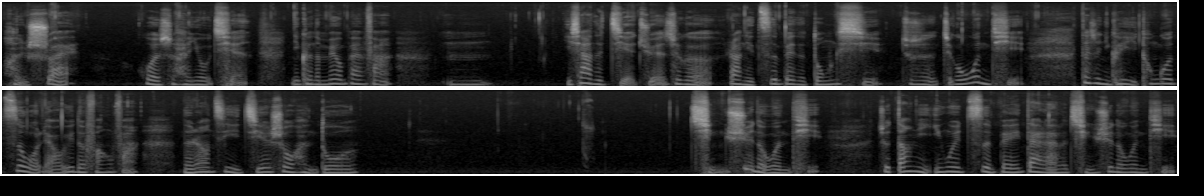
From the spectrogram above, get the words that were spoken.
很帅，或者是很有钱，你可能没有办法，嗯，一下子解决这个让你自卑的东西。就是这个问题，但是你可以通过自我疗愈的方法，能让自己接受很多情绪的问题。就当你因为自卑带来了情绪的问题，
